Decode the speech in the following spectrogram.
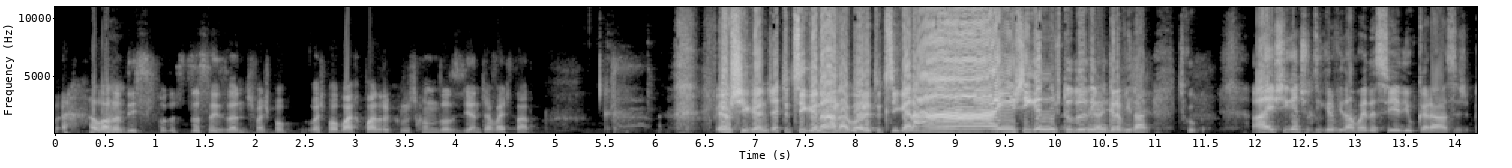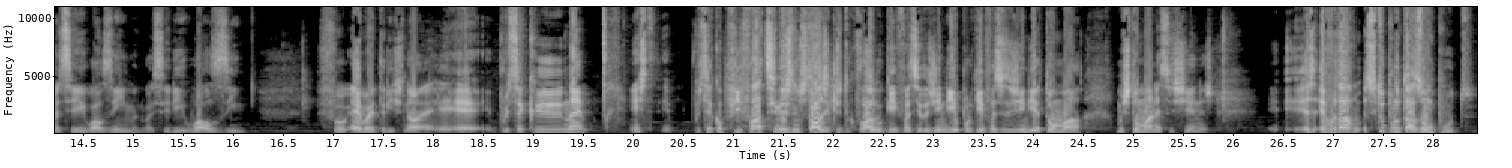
A Laura Hum. disse, foda-se 16 anos, vais para, o- vais para o bairro Padre Cruz com 12 anos, já vais estar. É os ciganos, é tudo ciganada agora, é tudo cigana. Ai, os ciganos tudo ai, ai. engravidar. Desculpa. Ai, os ciganos tudo a engravidar bem da cedo e o caraças. Vai ser igualzinho, mano, vai ser igualzinho. É bem triste, não, é, é- por isso é que, não é, este, é- por isso é que eu prefiro falar de cenas nostálgicas do que falar do que a infância de hoje em dia, porque a infância de hoje em dia é tão má, mas tão má nessas cenas. É, é- é verdade, se tu perguntas a um puto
